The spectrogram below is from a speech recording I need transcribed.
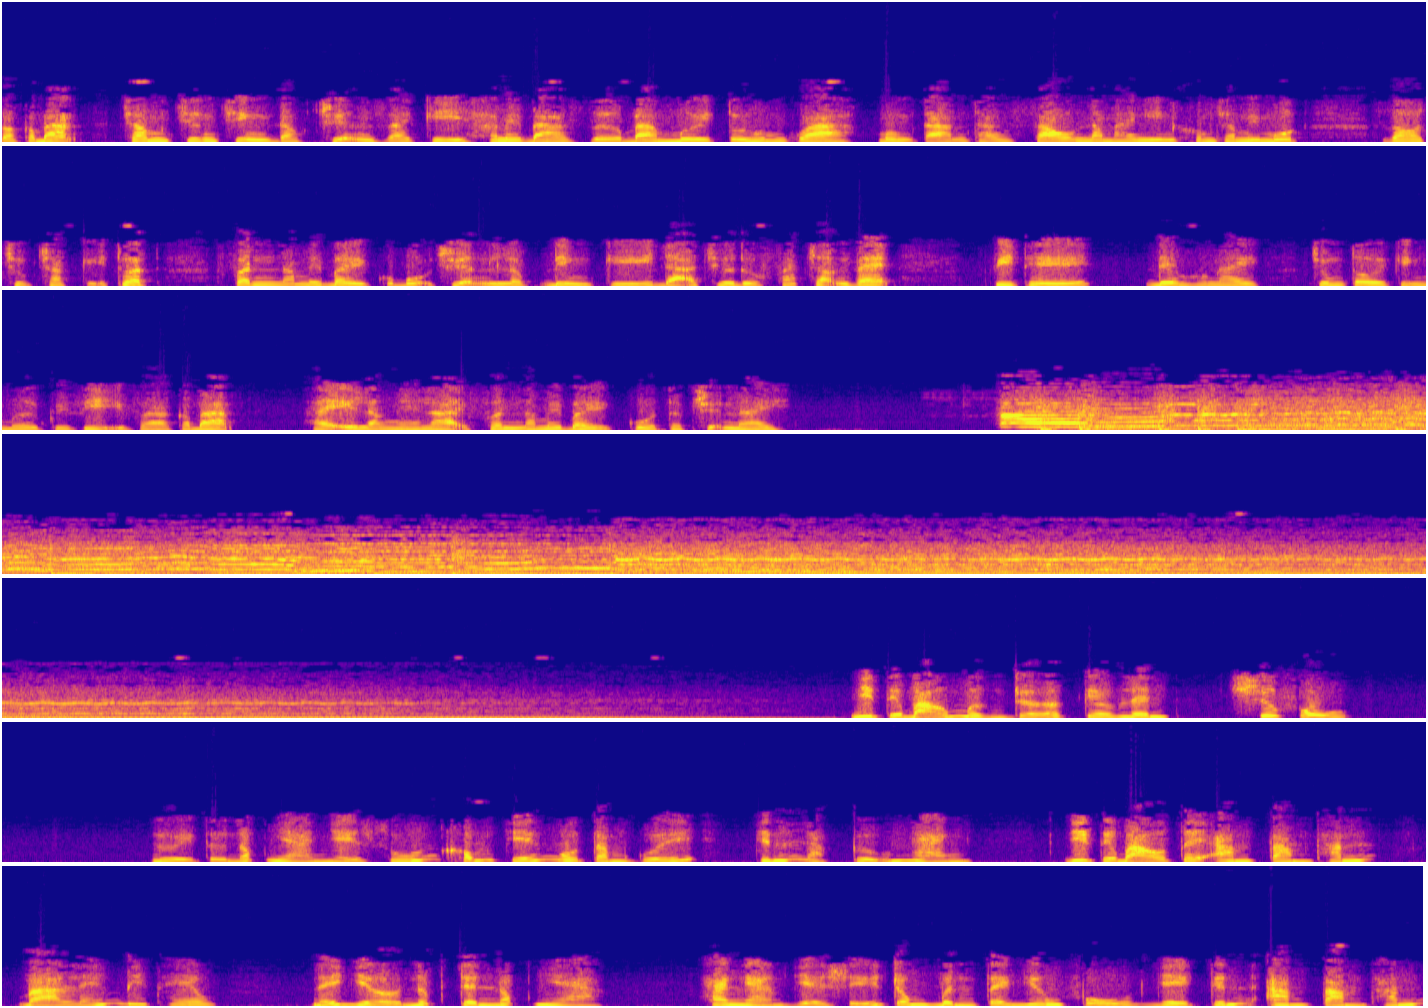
Và các bạn, trong chương trình đọc truyện dài kỳ 23 giờ 30 tối hôm qua, mùng 8 tháng 6 năm 2011, do trục trặc kỹ thuật, phần 57 của bộ truyện Lộc Đỉnh Ký đã chưa được phát trọn vẹn. Vì thế, đêm hôm nay, chúng tôi kính mời quý vị và các bạn hãy lắng nghe lại phần 57 của tập truyện này. Di Tiểu Bảo mừng rỡ kêu lên, sư phụ. Người từ nóc nhà nhảy xuống khống chế ngô tâm quế, chính là cửu nạn. Di Tiểu Bảo tới am tam thánh, bà lén đi theo, nãy giờ núp trên nóc nhà. Hàng ngàn vệ sĩ trong bình Tây Dương Phủ dây kính am tam thánh.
